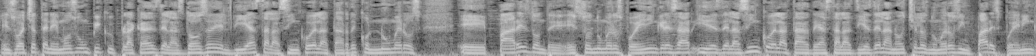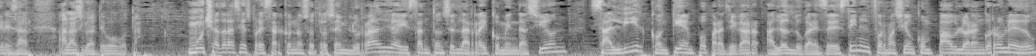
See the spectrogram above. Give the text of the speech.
En Suacha tenemos un pico y placa desde las 12 del día hasta las 5 de la tarde con números eh, pares donde estos números pueden ingresar y desde las 5 de la tarde hasta las 10 de la noche los números impares pueden ingresar a la ciudad de Bogotá. Muchas gracias por estar con nosotros en Blue Radio. Ahí está entonces la recomendación, salir con tiempo para llegar a los lugares de destino. Información con Pablo Arango Robledo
